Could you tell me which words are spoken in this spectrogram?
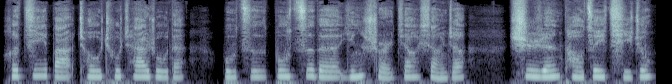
和鸡巴抽出插入的不滋不滋的饮水交响着，使人陶醉其中。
